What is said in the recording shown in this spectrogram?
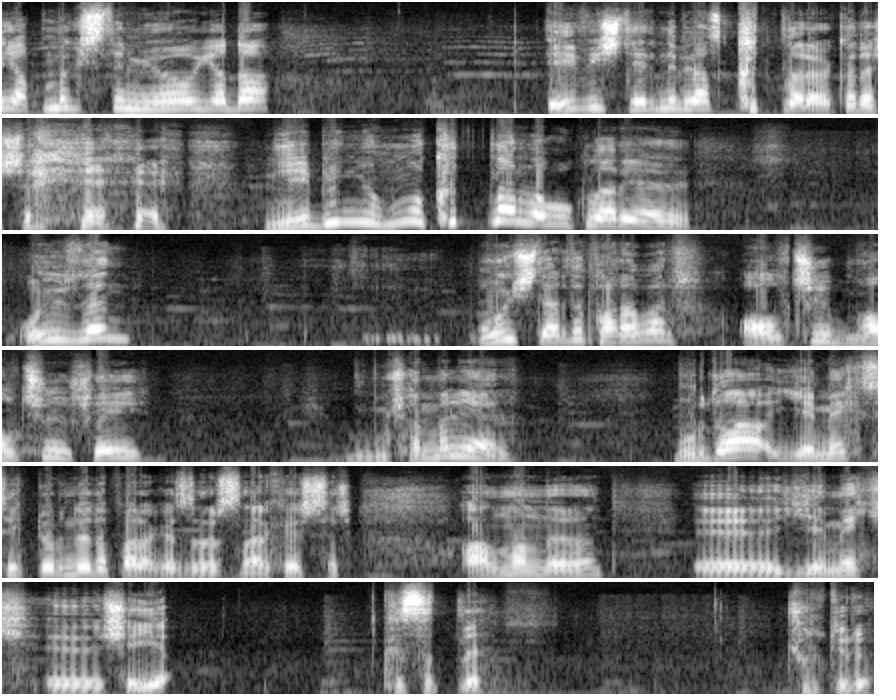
yapmak istemiyor ya da ev işlerinde biraz kıtlar arkadaşlar. Niye bilmiyorum ama kıtlar lavuklar yani. O yüzden o işlerde para var. Alçı, malçı şey mükemmel yani. Burada yemek sektöründe de para kazanırsın arkadaşlar. Almanların e, yemek e, şeyi kısıtlı. Kültürü.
